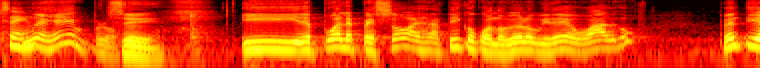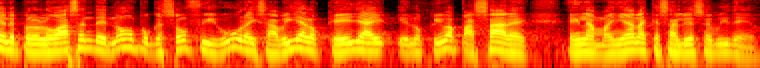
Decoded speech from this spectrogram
sí. un ejemplo. Sí. Y después le pesó a ratico cuando vio los videos o algo. ¿Tú entiendes? Pero lo hacen de no porque son figuras y sabía lo que ella lo que iba a pasar en la mañana que salió ese video.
